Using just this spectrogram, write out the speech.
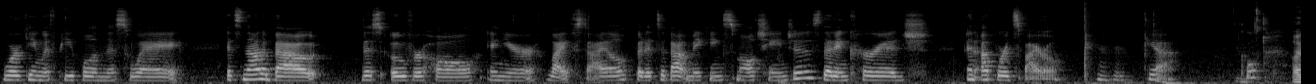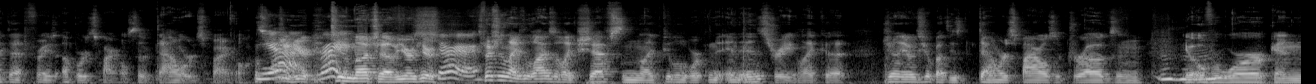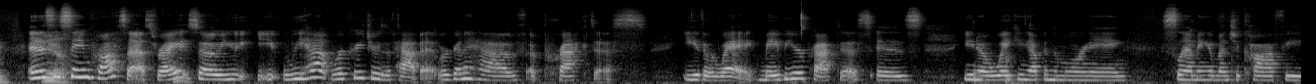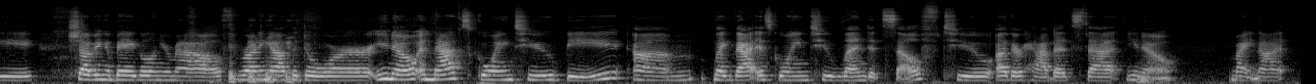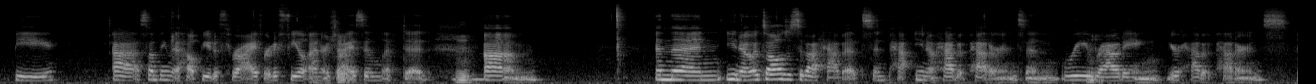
working with people in this way, it's not about this overhaul in your lifestyle, but it's about making small changes that encourage an upward spiral. Yeah. Cool. I like that phrase, upward spiral instead of downward spiral. Yeah, you hear right. Too much of you're here, Sure. especially in, like the lives of like chefs and like people working in the industry. Like, uh, generally, you always hear about these downward spirals of drugs and you know, overwork and Mm-hmm. And it's you know, the same process, right? So you, you we have we're creatures of habit. We're going to have a practice either way. Maybe your practice is, you know, waking up in the morning, slamming a bunch of coffee, shoving a bagel in your mouth, running out the door, you know, and that's going to be um, like that is going to lend itself to other habits that, you know, might not be uh, something that help you to thrive or to feel energized and lifted. Mm. Um, and then you know it's all just about habits and pa- you know habit patterns and rerouting your habit patterns.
